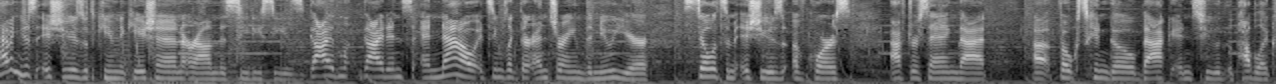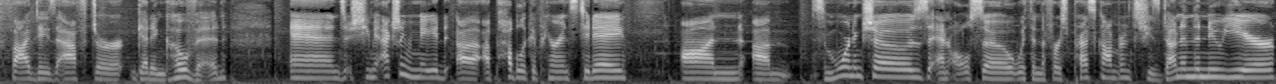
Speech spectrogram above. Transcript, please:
having just issues with the communication around the CDC's guide, guidance. And now it seems like they're entering the new year still with some issues, of course, after saying that uh, folks can go back into the public five days after getting COVID. And she actually made uh, a public appearance today on um, some morning shows and also within the first press conference she's done in the new year.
